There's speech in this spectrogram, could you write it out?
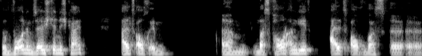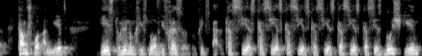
sowohl in Selbstständigkeit als auch im ähm, was Frauen angeht, als auch was äh, äh, Kampfsport angeht, gehst du hin und kriegst nur auf die Fresse. Du kriegst äh, kassierst, kassierst, kassierst, kassierst, kassierst, kassierst durchgehend.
